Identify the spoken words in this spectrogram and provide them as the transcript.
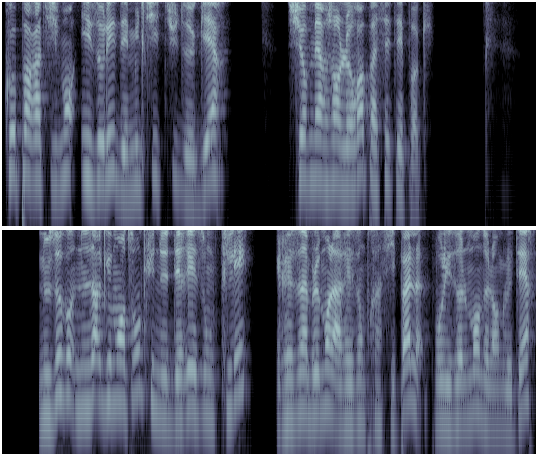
coopérativement isolée des multitudes de guerres submergeant l'Europe à cette époque. Nous, nous argumentons qu'une des raisons clés, raisonnablement la raison principale pour l'isolement de l'Angleterre,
